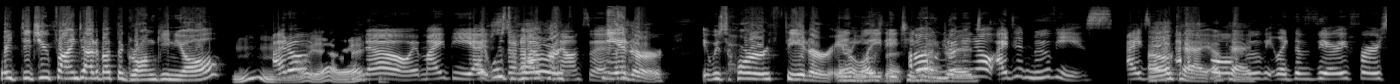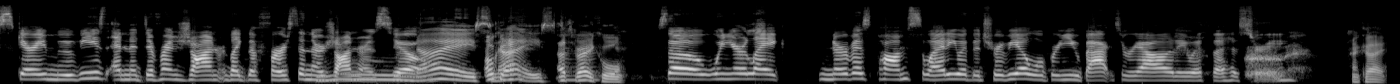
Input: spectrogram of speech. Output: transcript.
Wait, did you find out about the Grand Guignol? Mm, I don't Oh yeah, right. No, it might be. I It just was don't know how to horror pronounce it. Theater. It was horror theater in loves late that. 1800s. Oh no no no! I did movies. I did Okay, actual okay. movie, like the very first scary movies and the different genre, like the first in their genres too. Nice, Okay. nice. That's very cool. So when you're like nervous, palm sweaty with the trivia, we'll bring you back to reality with the history. Okay.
